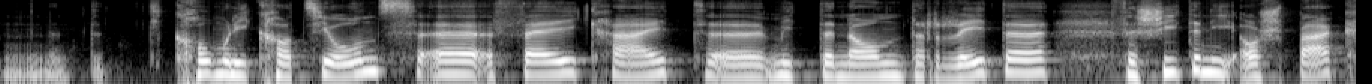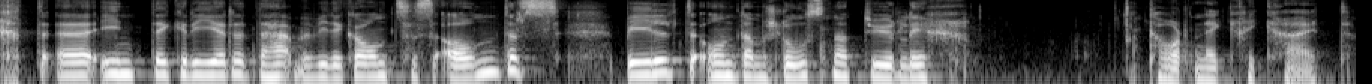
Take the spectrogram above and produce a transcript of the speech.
die Kommunikationsfähigkeit, äh, miteinander reden, verschiedene Aspekte äh, integrieren, dann hat man wieder ein ganz anderes Bild und am Schluss natürlich die Hartnäckigkeit.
